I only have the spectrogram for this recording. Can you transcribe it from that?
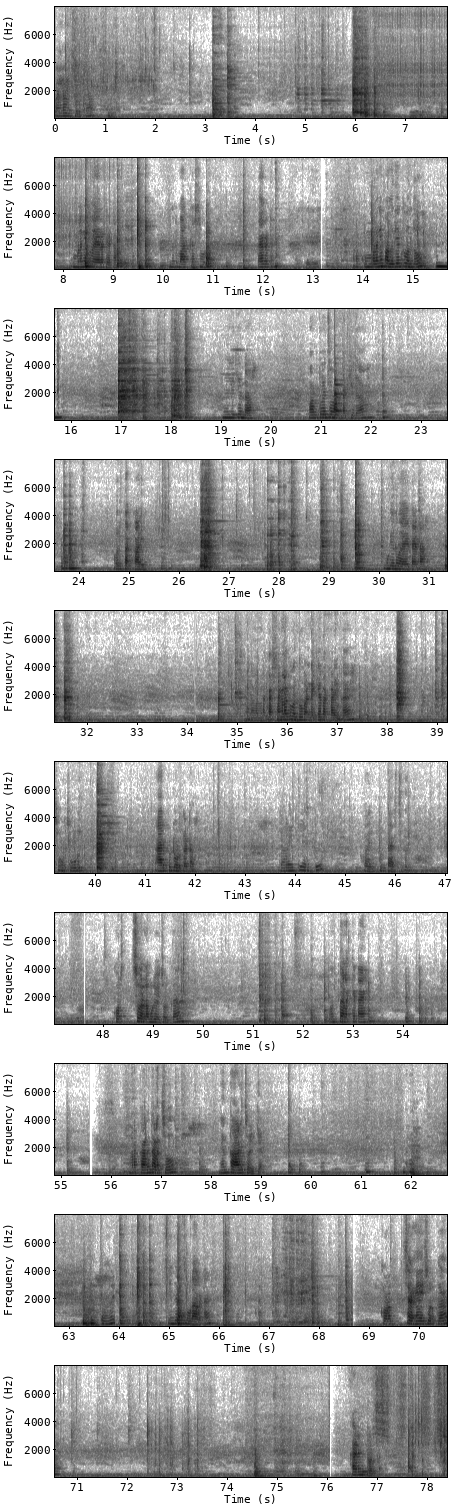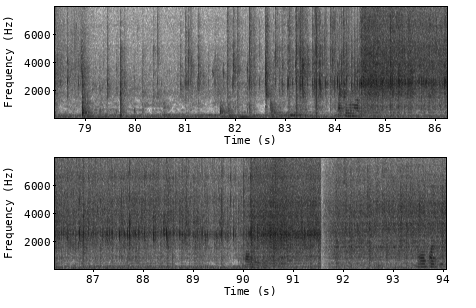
വെള്ളം ഒഴിച്ച് കൊടുക്കുക. കുമ്പളങ്ങ വേഗട്ടെ എന്നിട്ട് ബാക്കി കഷ്ണം ഇടും വേഗട്ടെ. കുമ്പളങ്ങ പകുതിയൊക്കെ വന്നു. നെല്ലിക്കണ്ടോ വറുത്ത് വെച്ച വണ്ടക്കിടുക ഒരു തക്കാളി. കൂടി ഒന്ന് വേട്ടേട്ടാ നമ്മുടെ കഷ്ണങ്ങളൊക്കെ വന്നു വെണ്ടയ്ക്ക തക്കാളിയൊക്കെ. ചൂട് ചൂട്. അരപ്പിട്ട് കൊടുക്കട്ടോ. വെറൈറ്റി അരപ്പ്. പരിപ്പിട്ട് അരച്ചത്. കുറച്ച് വെള്ളം കൂടി ഒഴിച്ചു കൊടുക്കുക. ഒന്ന് തിളക്കട്ടെ. നമ്മുടെ കറി തിളച്ചു. ഞാൻ താളിച്ചൊഴിക്കാം ഇഞ്ചി ചൂടാവട്ടെ. കുറച്ച് എണ്ണ ഒഴിച്ച് കൊടുക്കുക. കടുക് ഇട്ട് കൊടുക്കുക വറ്റൽമുളക് കറിവേപ്പില ഓഫാക്കി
